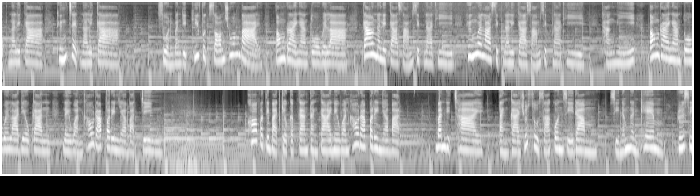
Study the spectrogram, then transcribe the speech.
6 นาฬิกาถึง 7 นาฬิกา ส่วนบัณฑิตที่ฝึกซ้อมช่วงบ่าย ต้องรายงานตัวเวลา 9 นาฬิกา 30 นาที ถึงเวลา 10 นาฬิกา 30 นาทีทั้งนี้ต้องรายงานตัวเวลาเดียวกันในวันเข้ารับปริญญาบัตรจริง ข้อปฏิบัติเกี่ยวกับการแต่งกายในวันเข้ารับปริญญาบัตร บัณฑิตชาย แต่งกายชุดสูทสากลสีดำ สีน้ำเงินเข้ม หรือสี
